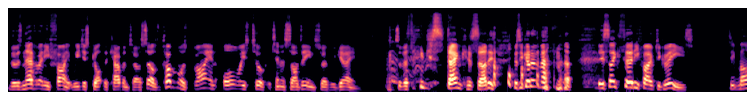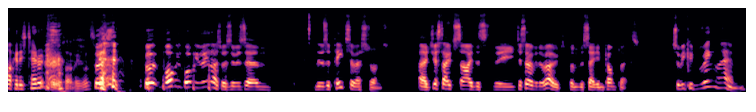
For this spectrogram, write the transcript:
there was never any fight. We just got the cabin to ourselves. The problem was Brian always took a tin of sardines to every game. So the thing stank of sardines. Because you got to remember, it's like 35 degrees. Is he marking his territory or something? but, but what we what we realised was there was um there was a pizza restaurant uh, just outside the, the just over the road from the stadium complex, so we could ring them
